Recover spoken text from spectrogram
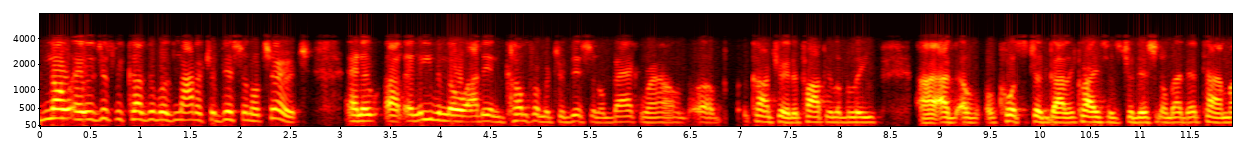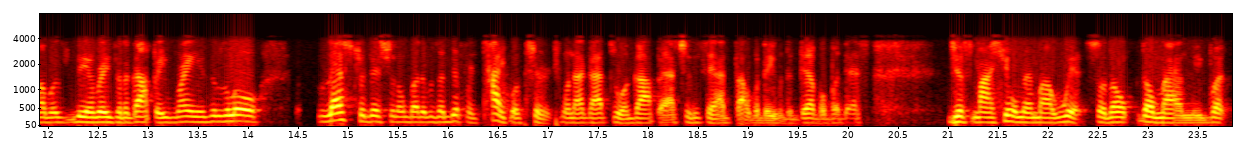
no, it was just because it was not a traditional church, and it, uh, and even though I didn't come from a traditional background, contrary to popular belief, I, of, of course, the Church of God in Christ is traditional. By that time, I was being raised at Agape Reigns. It was a little less traditional, but it was a different type of church. When I got to Agape, I shouldn't say I thought they were the devil, but that's just my humor and my wit. So don't don't mind me. But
